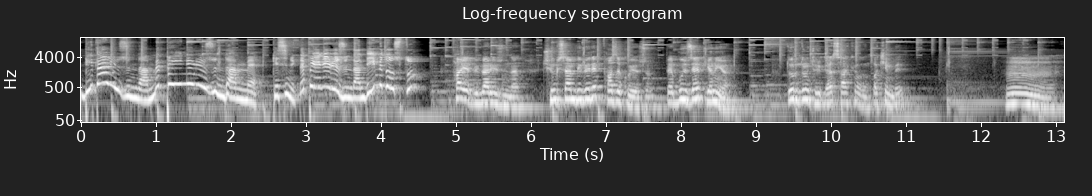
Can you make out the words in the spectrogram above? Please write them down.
Biber yüzünden mi peynir yüzünden mi? Kesinlikle peynir yüzünden değil mi dostum? Hayır biber yüzünden. Çünkü sen biberi hep fazla koyuyorsun ve bu yüzden hep yanıyor. Durun durun çocuklar sakin olun. Bakayım bir. Hmm.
